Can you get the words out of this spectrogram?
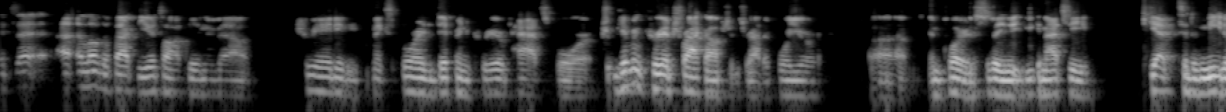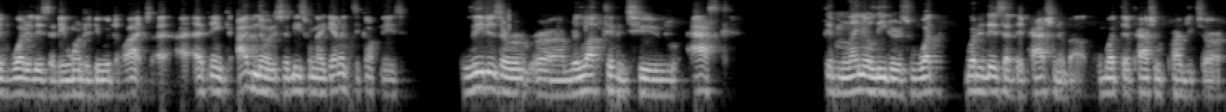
It's uh, I- I love the fact that you're talking about creating and exploring different career paths for different career track options rather for your uh, employers, so that you can actually get to the meat of what it is that they want to do with their lives. I, I- I think I've noticed, at least when I get into companies, leaders are uh, reluctant to ask the millennial leaders what what it is that they're passionate about, what their passion projects are,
